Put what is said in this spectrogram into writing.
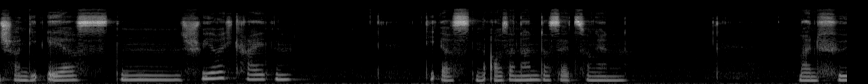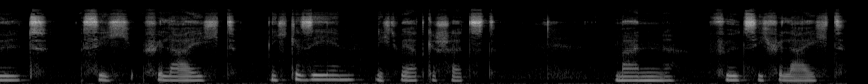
schon die ersten Schwierigkeiten, die ersten Auseinandersetzungen. Man fühlt sich vielleicht nicht gesehen, nicht wertgeschätzt. Man fühlt sich vielleicht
